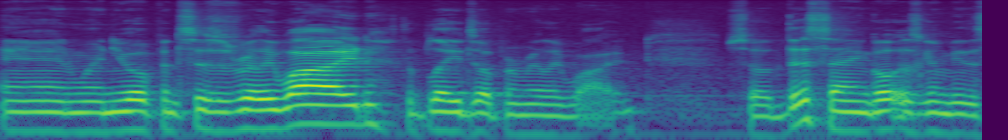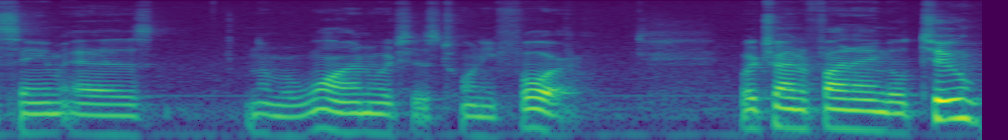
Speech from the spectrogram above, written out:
And when you open scissors really wide, the blades open really wide. So this angle is going to be the same as number 1, which is 24. We're trying to find angle 2.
